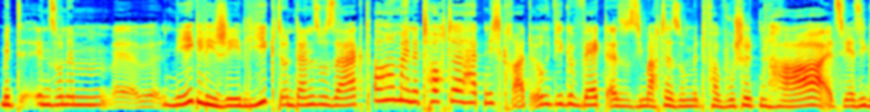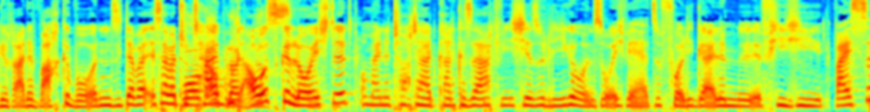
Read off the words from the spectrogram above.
mit in so einem äh, Negligé liegt und dann so sagt, oh, meine Tochter hat mich gerade irgendwie geweckt. Also sie macht ja so mit verwuscheltem Haar, als wäre sie gerade wach geworden. Sieht aber, ist aber total gut like ausgeleuchtet. Und meine Tochter hat gerade gesagt, wie ich hier so liege und so. Ich wäre jetzt so voll die geile Milf, hihi. Weißt du?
